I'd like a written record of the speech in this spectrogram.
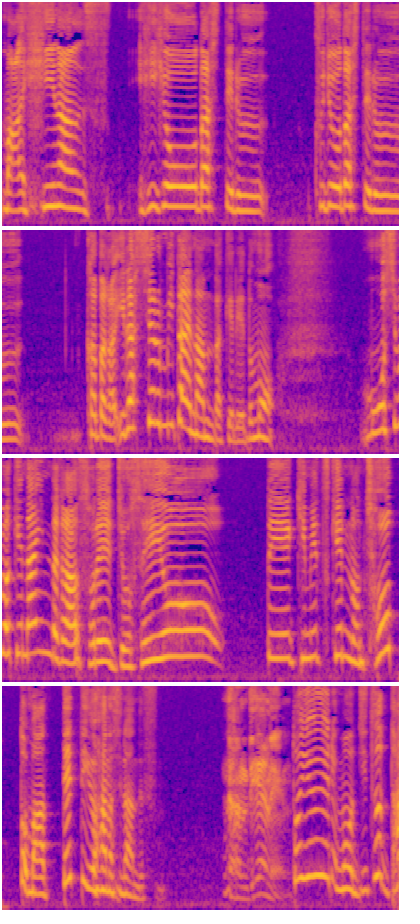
まあ非難 批評を出してる苦情を出してる方がいらっしゃるみたいなんだけれども申し訳ないんだがそれ女性用って決めつけるのちょっと待ってっていう話なんです。なんでやねんというよりも実は男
